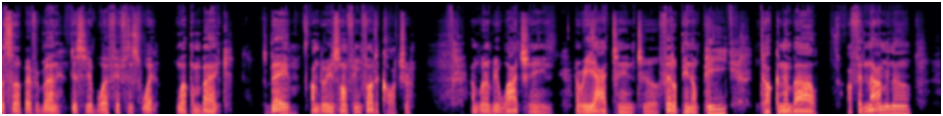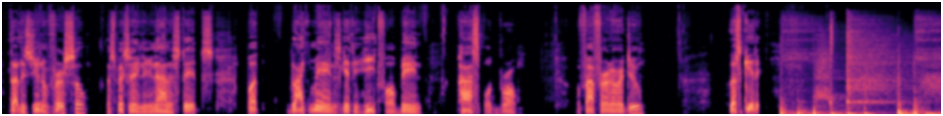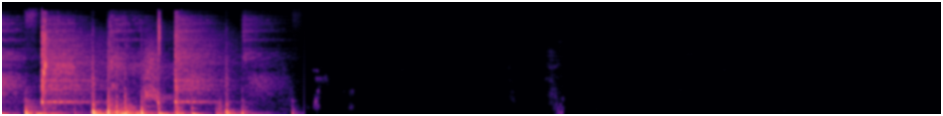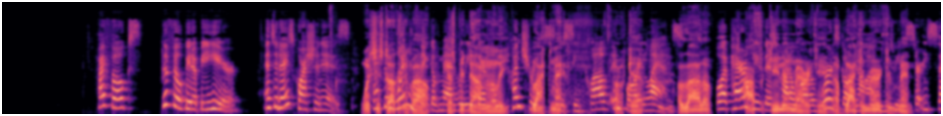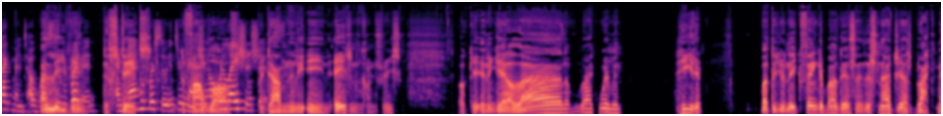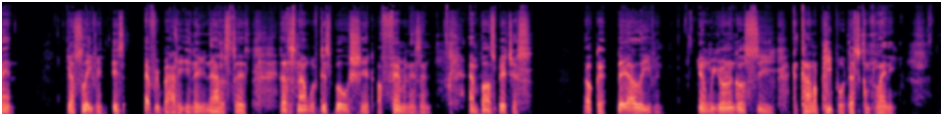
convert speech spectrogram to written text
What's up, everybody? This is your boy Fifth and Sweat. Welcome back. Today, I'm doing something for the culture. I'm going to be watching and reacting to Filipino Pea talking about a phenomenon that is universal, especially in the United States, but black men is getting heat for being passport bro. Without further ado, let's get it. Hi, folks. The Filipina Pea here. And today's question is What she's do talking women about think of men who leave their home countries black men. to seek love in Okay. foreign lands? A lot of Well, apparently there's African quite a war of American words going black on American between men a certain segment of Western women and men who pursue international relationships. predominantly in Asian countries. Okay, and again, a lot of black women heated. But the unique thing about this is it's not just black men that's leaving. It's everybody in the United States that is not with this bullshit of feminism and boss bitches. Okay, they are leaving. And we're gonna go see the kind of people that's complaining.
